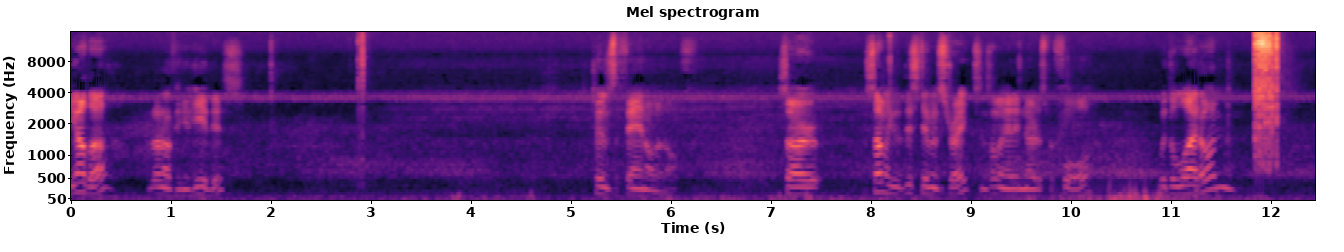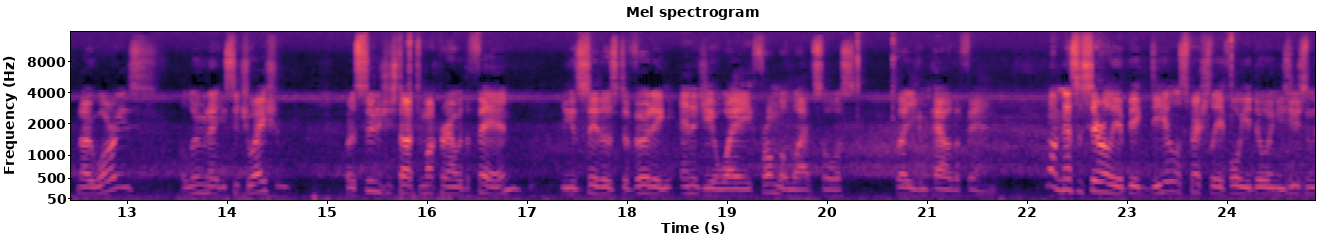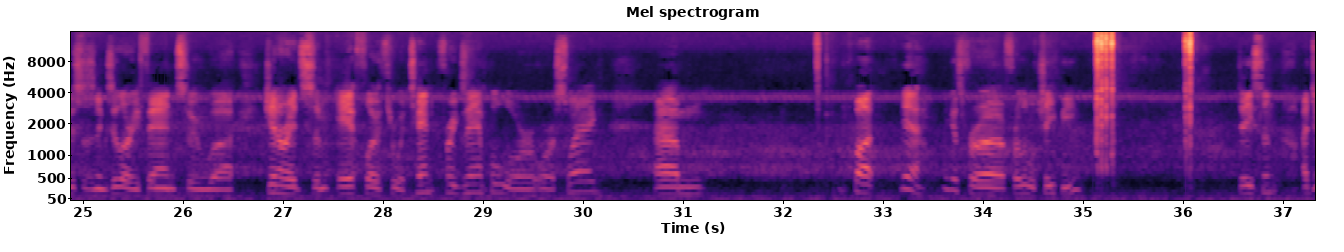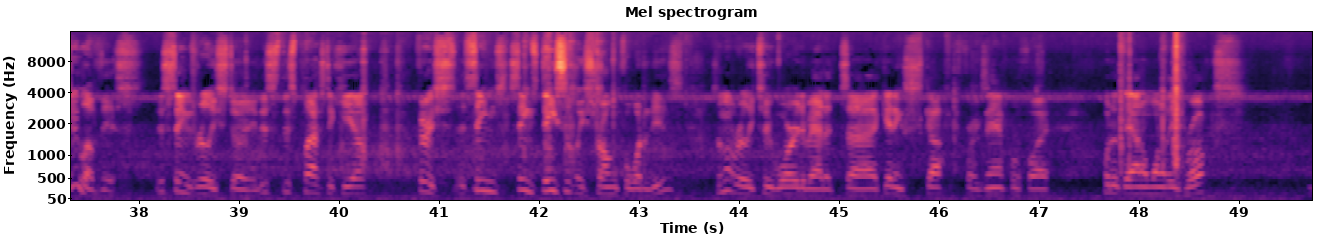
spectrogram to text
The other, I don't know if you can hear this, turns the fan on and off. So something that this demonstrates, and something I didn't notice before, with the light on, no worries, illuminate your situation, but as soon as you start to muck around with the fan, you can see that it's diverting energy away from the light source so that you can power the fan. Not necessarily a big deal, especially if all you're doing is using this as an auxiliary fan to uh, generate some airflow through a tent, for example, or, or a swag. Um, but yeah, I guess for a, for a little cheapie, decent. I do love this. This seems really sturdy. This this plastic here, very it seems seems decently strong for what it is. So I'm not really too worried about it uh, getting scuffed. For example, if I put it down on one of these rocks,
